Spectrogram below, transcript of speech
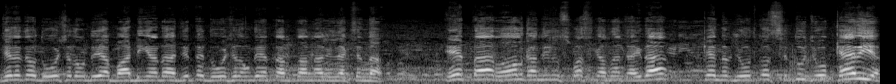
ਜਿਹਦੇ ਤੇ ਉਹ ਦੋਸ਼ ਲਾਉਂਦੇ ਆ, ਬਾਡੀਆਂ ਦਾ ਜਿੱਤੇ ਦੋਸ਼ ਲਾਉਂਦੇ ਆ ਤਰਨਤਾਰਨ ਨਾਲ ਇਲੈਕਸ਼ਨ ਦਾ। ਇਹ ਤਾਂ ਰਾਹੁਲ ਗਾਂਧੀ ਨੂੰ ਸਪਸ਼ਟ ਕਰਨਾ ਚਾਹੀਦਾ ਕਿ ਨਵਜੋਤ ਕੌਰ ਸਿੱਧੂ ਜੋ ਕਹਿ ਰਹੀ ਆ,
